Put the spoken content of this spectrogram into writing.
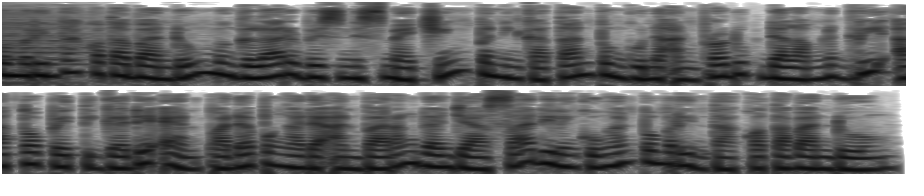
Pemerintah Kota Bandung menggelar business matching peningkatan penggunaan produk dalam negeri atau P3DN pada pengadaan barang dan jasa di lingkungan pemerintah Kota Bandung.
